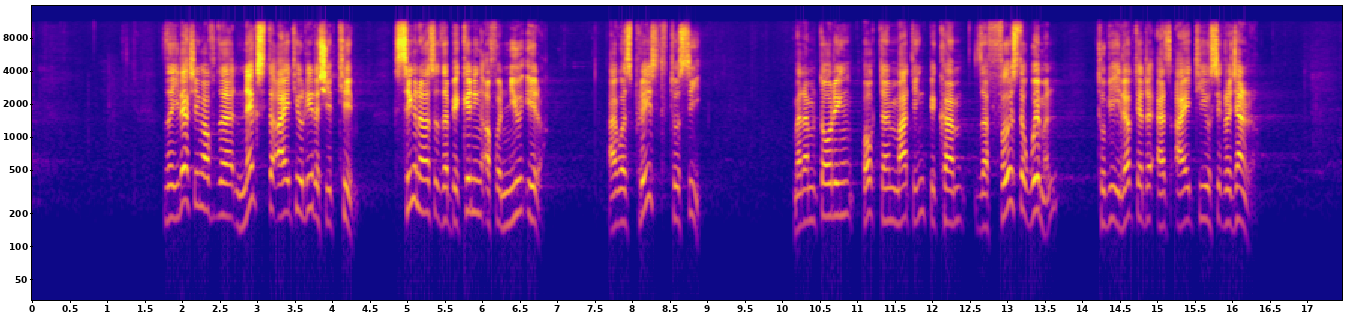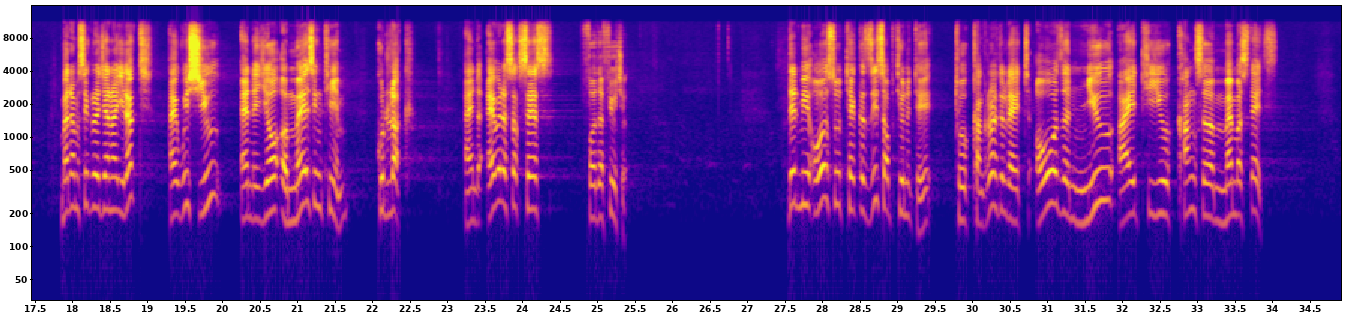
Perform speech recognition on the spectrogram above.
The election of the next ITU leadership team signals the beginning of a new era. I was pleased to see Madam Doreen Bogdan Martin become the first woman to be elected as ITU Secretary General. Madam Secretary General-elect, I wish you and your amazing team good luck and every success for the future. Let me also take this opportunity to congratulate all the new ITU Council member states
